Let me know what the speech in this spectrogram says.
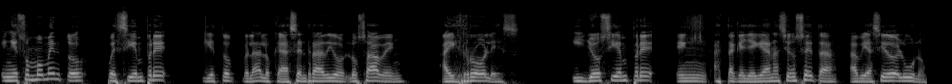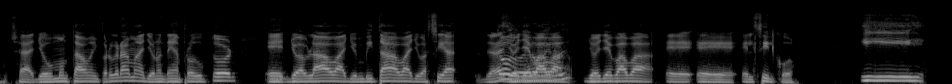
en esos momentos, pues siempre, y esto, ¿verdad? Los que hacen radio lo saben, hay roles. Y yo siempre, en, hasta que llegué a Nación Z, había sido el uno. O sea, yo montaba mi programa, yo no tenía productor, eh, yo hablaba, yo invitaba, yo hacía, ¿verdad? Yo ¿no, llevaba, yo llevaba eh, eh, el circo. Y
